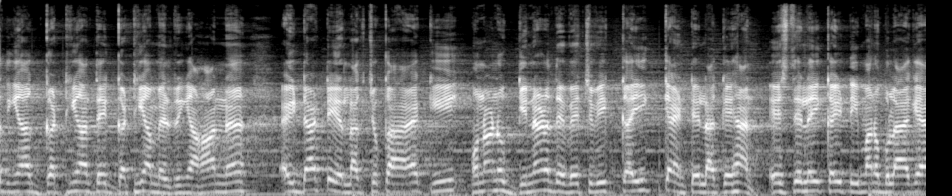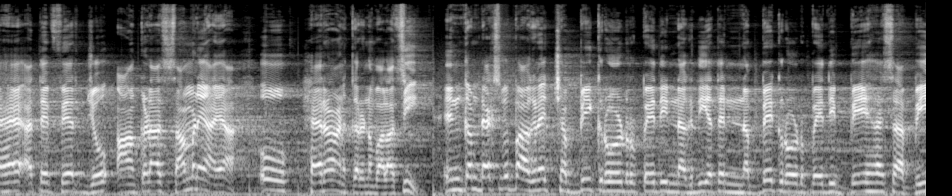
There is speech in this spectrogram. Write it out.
ਦੀਆਂ ਗੱਠੀਆਂ ਤੇ ਗੱਠੀਆਂ ਮਿਲ ਰਹੀਆਂ ਹਨ। ਐਡਾ ਢੇਰ ਲੱਗ ਚੁੱਕਾ ਹੈ ਕਿ ਉਹਨਾਂ ਨੂੰ ਗਿਣਨ ਦੇ ਵਿੱਚ ਵੀ ਕਈ ਘੰਟੇ ਲੱਗ ਗਏ ਹਨ। ਇਸ ਦੇ ਲਈ ਕਈ ਟੀਮਾਂ ਨੂੰ ਬੁਲਾਇਆ ਗਿਆ ਹੈ ਅਤੇ ਫਿਰ ਜੋ ਆંકੜਾ ਸਾਹਮਣੇ ਆਇਆ, ਉਹ ਹੈਰਾਨ ਕਰਨ ਵਾਲਾ ਸੀ। ਇਨਕਮ ਟੈਕਸ ਵਿਭਾਗ ਨੇ 26 ਕਰੋੜ ਰੁਪਏ ਦੀ ਨਗਦੀ ਅਤੇ 90 ਕਰੋੜ ਰੁਪਏ ਦੀ ਬੇਹਿਸਾਬੀ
